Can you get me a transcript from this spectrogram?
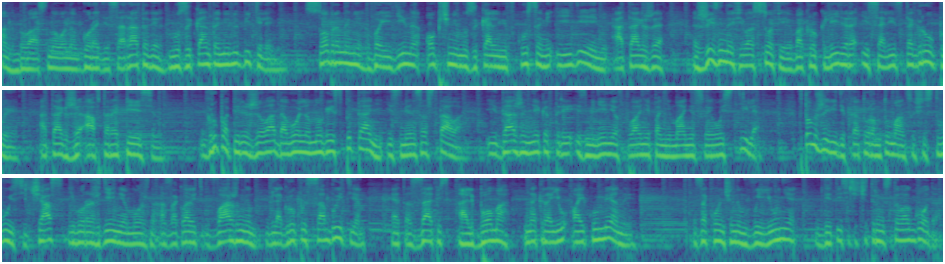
Ман была основана в городе Саратове музыкантами-любителями, собранными воедино общими музыкальными вкусами и идеями, а также жизненной философией вокруг лидера и солиста группы, а также автора песен. Группа пережила довольно много испытаний и смен состава, и даже некоторые изменения в плане понимания своего стиля – том же виде, в котором туман существует сейчас, его рождение можно озаглавить важным для группы событием. Это запись альбома «На краю Айкумены», законченным в июне 2014 года.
